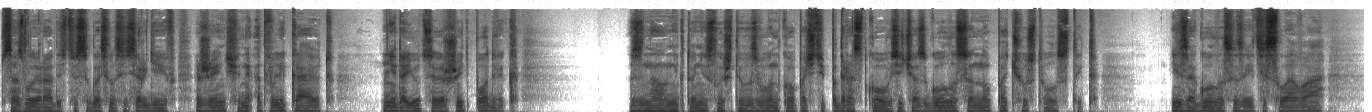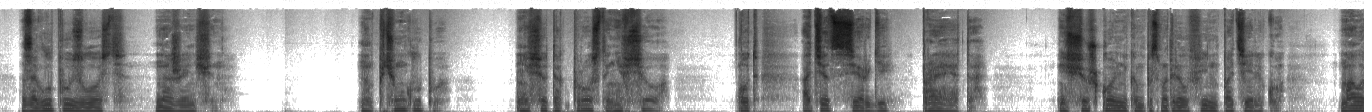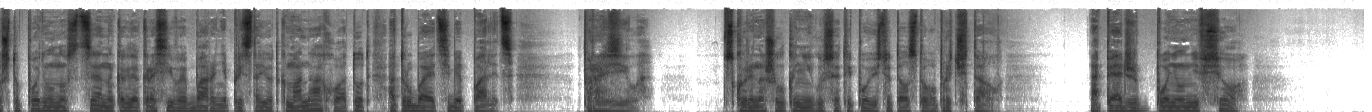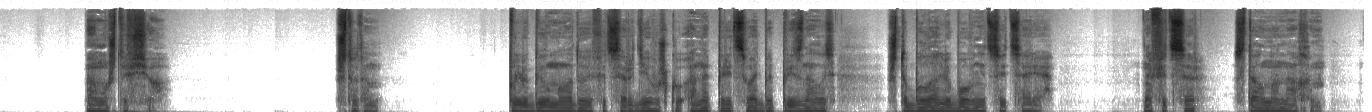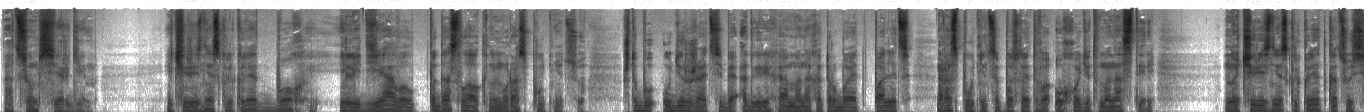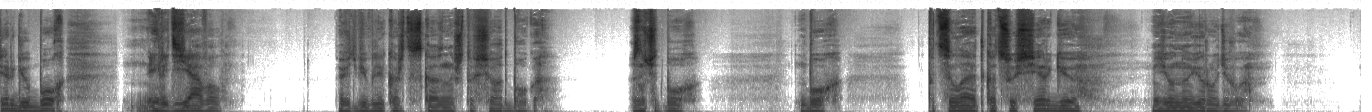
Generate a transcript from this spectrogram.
Со злой радостью согласился Сергеев. Женщины отвлекают, не дают совершить подвиг. Знал, никто не слышит его звонкого, почти подросткового сейчас голоса, но почувствовал стыд. И за голос, и за эти слова, за глупую злость на женщин. Ну почему глупую? Не все так просто, не все. Вот отец Сергий про это. Еще школьником посмотрел фильм по телеку. Мало что понял, но сцена, когда красивая барыня пристает к монаху, а тот отрубает себе палец, поразила. Вскоре нашел книгу с этой повестью Толстого, прочитал. Опять же, понял не все. А может и все. Что там? Полюбил молодой офицер девушку, она перед свадьбой призналась, что была любовницей царя. Офицер стал монахом, отцом Сергием, и через несколько лет Бог или дьявол подослал к нему распутницу. Чтобы удержать себя от греха, монах отрубает палец, распутница после этого уходит в монастырь. Но через несколько лет к отцу Сергию Бог или дьявол... Ведь в Библии, кажется, сказано, что все от Бога. Значит, Бог. Бог подсылает к отцу Сергию юную юродивую.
